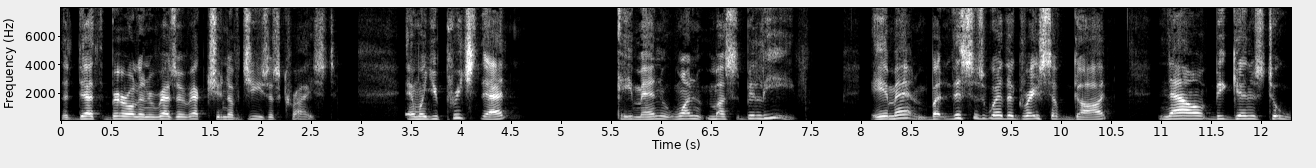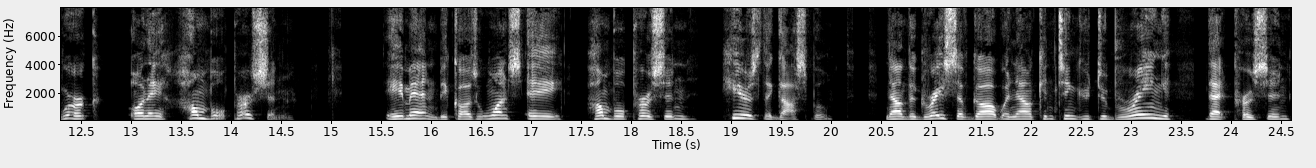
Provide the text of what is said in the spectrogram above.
the death, burial, and resurrection of Jesus Christ. And when you preach that, amen, one must believe. Amen. But this is where the grace of God now begins to work on a humble person. Amen. Because once a humble person hears the gospel, now the grace of God will now continue to bring that person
